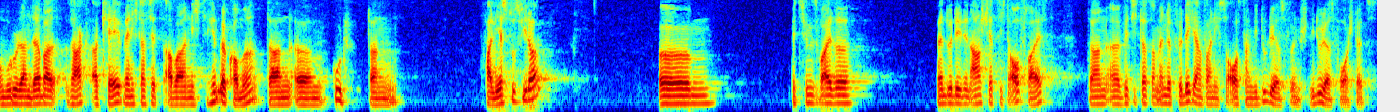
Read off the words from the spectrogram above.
und wo du dann selber sagst, okay, wenn ich das jetzt aber nicht hinbekomme, dann ähm, gut, dann verlierst du es wieder. Ähm, beziehungsweise, wenn du dir den Arsch jetzt nicht aufreißt, dann äh, wird sich das am Ende für dich einfach nicht so auslangen, wie du dir das wünschst, wie du dir das vorstellst.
